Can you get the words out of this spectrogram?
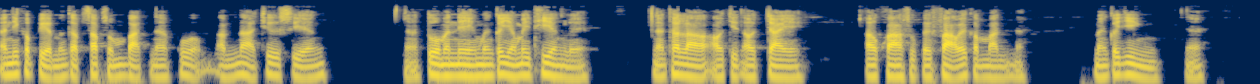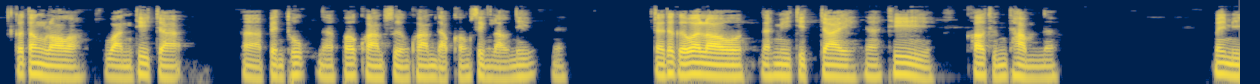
อันนี้ก็เปรียบเหมือนกับทรัพย์สมบัตินะพวกอำนาจชื่อเสียงนะตัวมันเองมันก็ยังไม่เที่ยงเลยนะถ้าเราเอาจิตเอาใจ เอาความสุขไปฝากไว้กับมันนะมันก็ยิ่งนะก็ต้องรอวันที่จะเป็นทุกข์นะเพราะความเสื่อมความดับของสิ่งเหล่านี้นะแต่ถ้าเกิดว่าเรานะมีจิตใจนะที่เข้าถึงธรรมนะไม่มี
